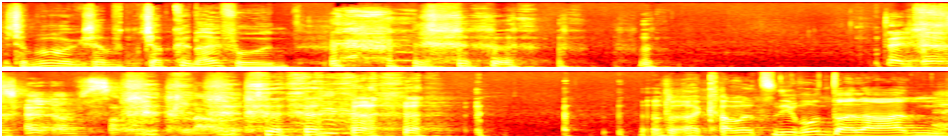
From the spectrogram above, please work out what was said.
Ich habe ich hab, ich hab kein iPhone. Dann ist halt am Soundcloud. Da kann man es nie runterladen.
